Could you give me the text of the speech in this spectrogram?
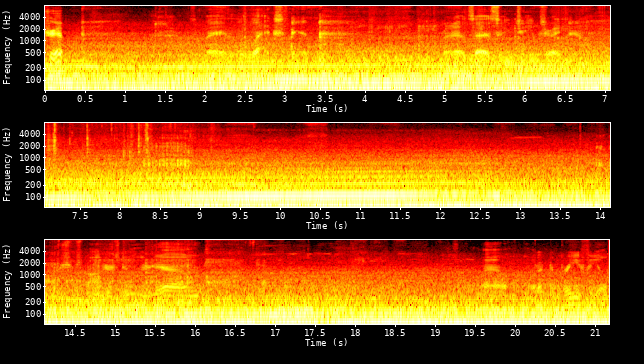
Trip. So I had a little accident right outside St. James right now. First responders doing their job. Wow, what a debris field.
